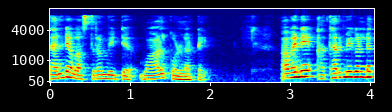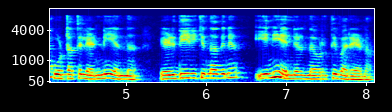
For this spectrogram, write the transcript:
തന്റെ വസ്ത്രം വിറ്റ് വാൾ കൊള്ളട്ടെ. അവനെ അധർമ്മികളുടെ കൂട്ടത്തിൽ എണ്ണി എന്ന് എഴുതിയിരിക്കുന്നതിന് ഇനി എന്നിൽ നിവൃത്തി വരേണം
